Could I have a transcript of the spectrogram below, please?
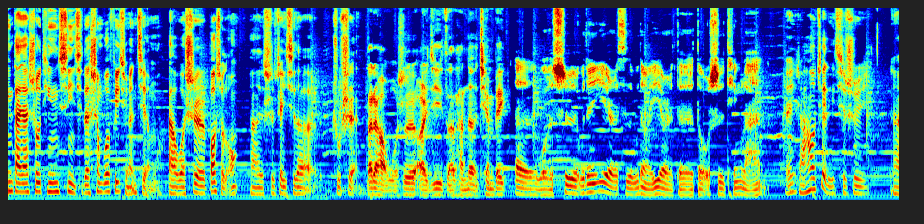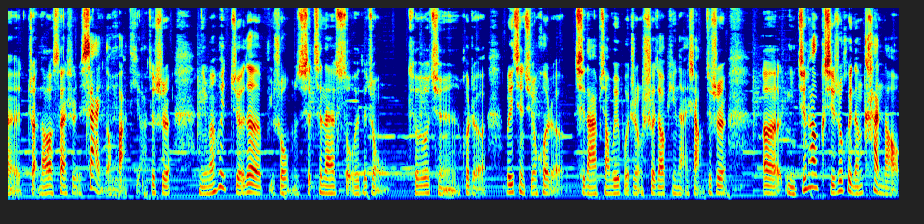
欢迎大家收听新一期的声波飞行员节目啊，我是包雪龙啊，是这一期的主持人。大家好，我是耳机杂谈的谦卑。呃，我是 Wooden Ears 无等 ear 的斗士听兰。哎，然后这里其实呃转到算是下一个话题啊，就是你们会觉得，比如说我们现现在所谓的这种 QQ 群或者微信群或者其他像微博这种社交平台上，就是呃你经常其实会能看到。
